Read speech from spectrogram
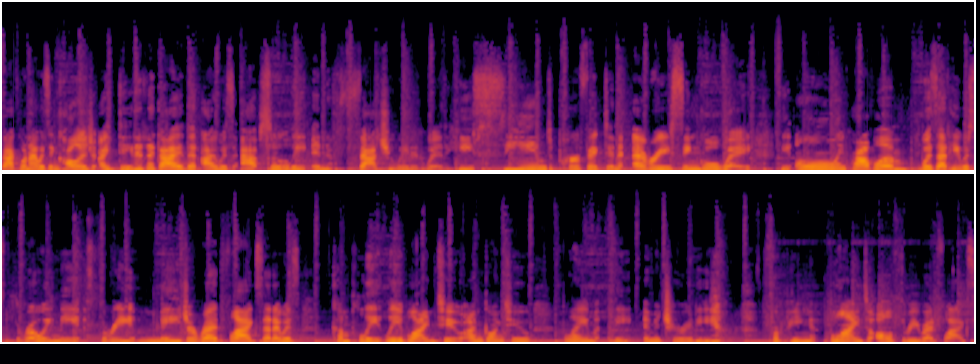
Back when I was in college, I dated a guy that I was absolutely infatuated with. He seemed perfect in every single way. The only problem was that he was throwing me three major red flags that I was completely blind to. I'm going to blame the immaturity for being blind to all three red flags.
